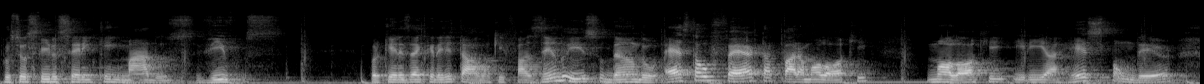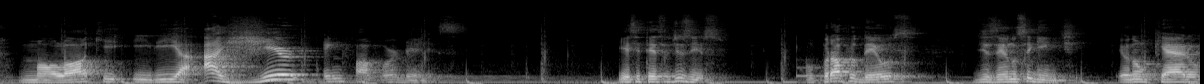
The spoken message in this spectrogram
para os seus filhos serem queimados vivos porque eles acreditavam que fazendo isso, dando esta oferta para Moloque, Moloque iria responder, Moloque iria agir em favor deles. E esse texto diz isso. O próprio Deus dizendo o seguinte: Eu não quero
